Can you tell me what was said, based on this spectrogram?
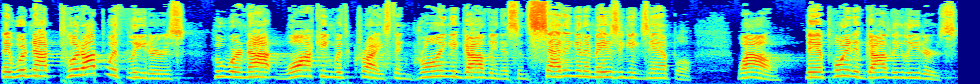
They would not put up with leaders who were not walking with Christ and growing in godliness and setting an amazing example. Wow. They appointed godly leaders.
